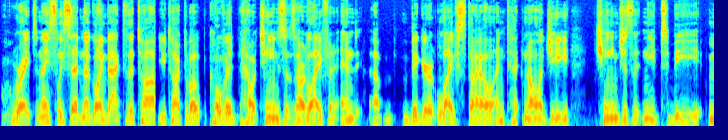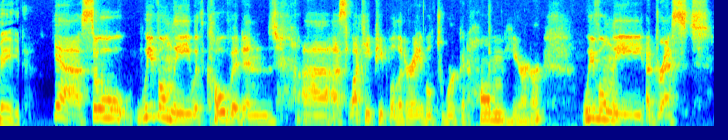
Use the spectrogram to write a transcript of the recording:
Right, nicely said. Now, going back to the top, you talked about COVID, how it changes our life, and, and uh, bigger lifestyle and technology changes that need to be made. Yeah, so we've only, with COVID and uh, us lucky people that are able to work at home here, we've only addressed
